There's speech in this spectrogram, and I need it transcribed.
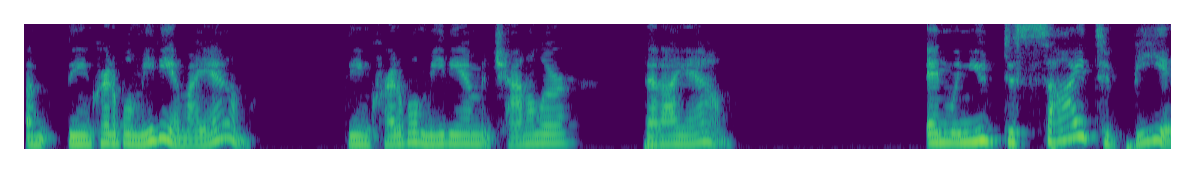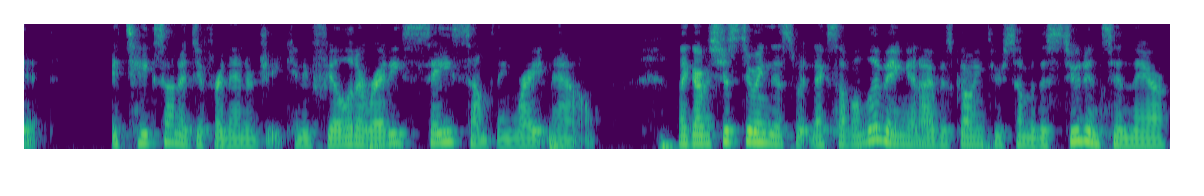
um, the incredible medium i am the incredible medium and channeler that i am and when you decide to be it, it takes on a different energy. Can you feel it already? Say something right now. Like I was just doing this with Next Level Living, and I was going through some of the students in there,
